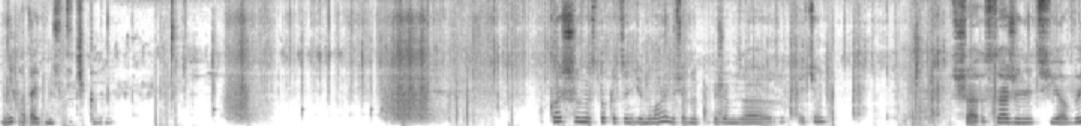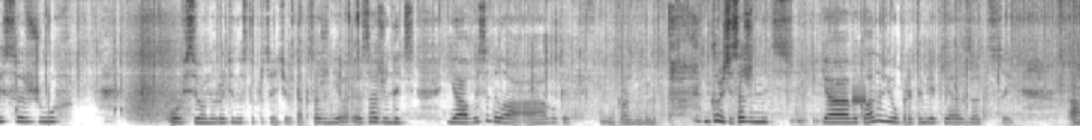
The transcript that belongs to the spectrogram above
Не хватает местечка нам. Пока на сто процентов немає, но сейчас мы побежим за этим. Саженец я высажу. О, все, ну вроде на сто процентов. Так, сажен я, э, саженец я высадила, а. Ну, коротше, саженець я викладаю перед тим, як я за цей. А,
